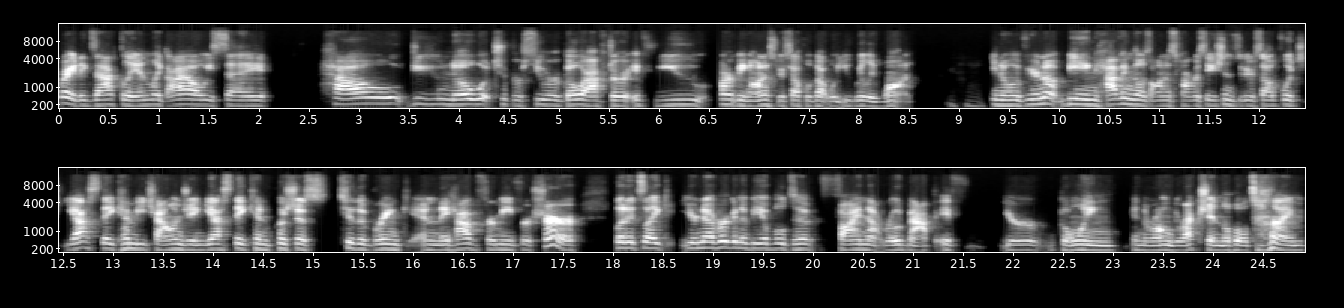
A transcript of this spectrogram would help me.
Right, exactly. And like I always say, how do you know what to pursue or go after if you aren't being honest with yourself about what you really want? Mm-hmm. You know, if you're not being having those honest conversations with yourself, which yes, they can be challenging. Yes, they can push us to the brink, and they have for me for sure. But it's like you're never going to be able to find that roadmap if you're going in the wrong direction the whole time.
